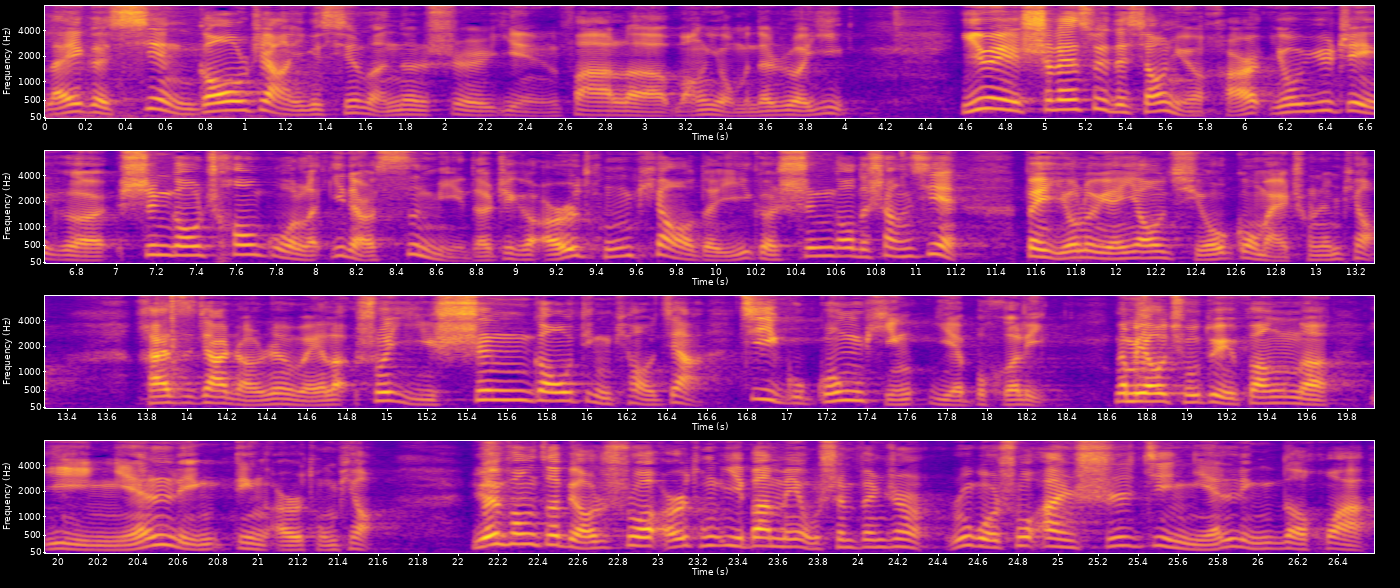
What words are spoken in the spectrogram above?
来一个限高，这样一个新闻呢，是引发了网友们的热议。一位十来岁的小女孩，由于这个身高超过了一点四米的这个儿童票的一个身高的上限，被游乐园要求购买成人票。孩子家长认为了，说以身高定票价既不公平也不合理。那么要求对方呢以年龄定儿童票，园方则表示说，儿童一般没有身份证，如果说按实际年龄的话，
